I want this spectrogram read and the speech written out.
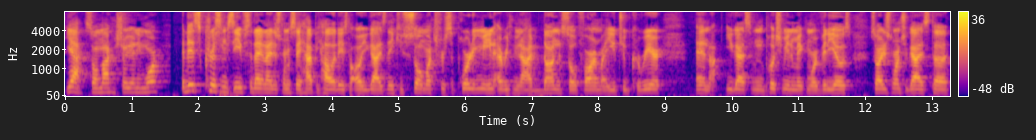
Yeah, so I'm not going to show you anymore. It is Christmas Eve today, and I just want to say happy holidays to all you guys. Thank you so much for supporting me and everything that I've done so far in my YouTube career. And you guys have been pushing me to make more videos. So I just want you guys to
